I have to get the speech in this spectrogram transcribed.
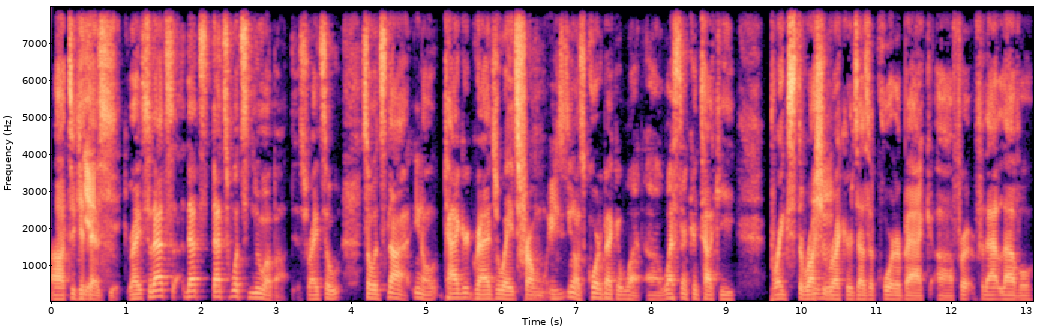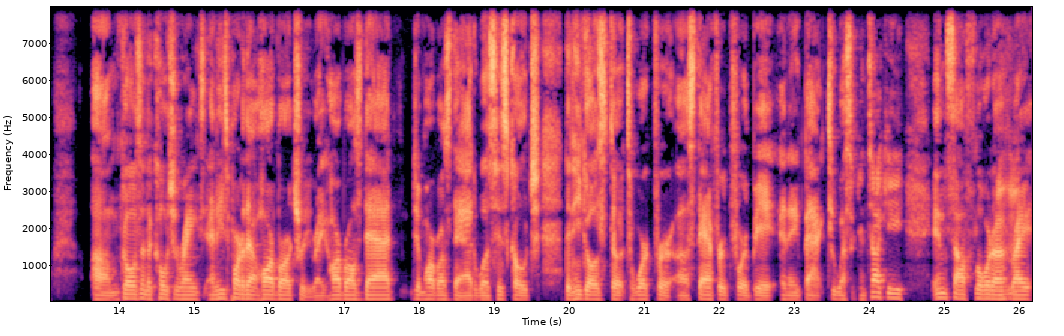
Uh, to get Yes. that gig, right? So that's that's that's what's new about this, right? So so it's not, you know, Taggart graduates from he's you know, his quarterback at what? Uh, Western Kentucky breaks the rushing Mhm. records as a quarterback uh, for for that level. Um, goes into coaching ranks, and he's part of that Harbaugh tree, right? Harbaugh's dad, Jim Harbaugh's dad, was his coach. Then he goes to, to work for uh, Stanford for a bit, and then back to Western Kentucky in South Florida, Mhm. right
